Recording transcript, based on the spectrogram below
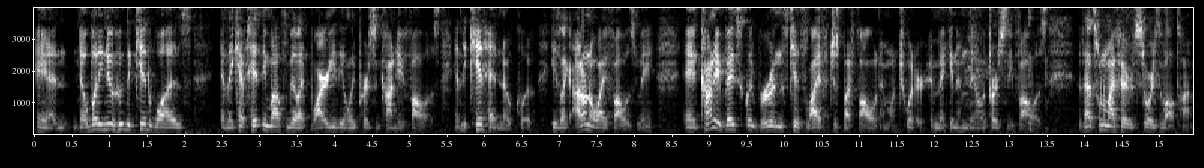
And nobody knew who the kid was and they kept hitting him up and be like, "Why are you the only person Kanye follows?" And the kid had no clue. He's like, "I don't know why he follows me." And Kanye basically ruined this kid's life just by following him on Twitter and making him the only person he follows. and that's one of my favorite stories of all time.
